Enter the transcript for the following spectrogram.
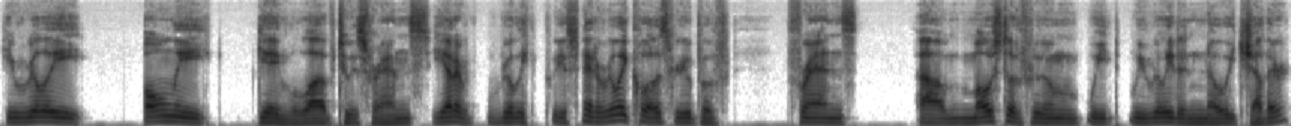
He really only gave love to his friends. He had a really he had a really close group of friends, um, most of whom we we really didn't know each other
